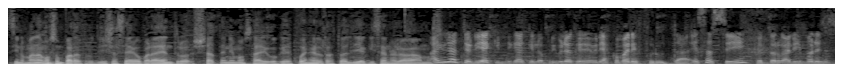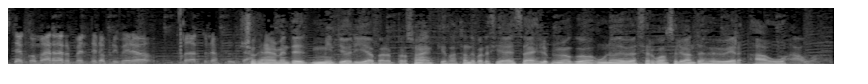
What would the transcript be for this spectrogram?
Si nos mandamos un par de frutillas y algo para adentro, ya tenemos algo que después en el resto del día quizás no lo hagamos. Hay una teoría que indica que lo primero que deberías comer es fruta. ¿Es así? Que tu organismo necesita comer de repente lo primero, mandarte una fruta. Yo generalmente, mi teoría para personal, que es bastante parecida a esa, es lo primero que uno debe hacer cuando se levanta es beber agua. Agua.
